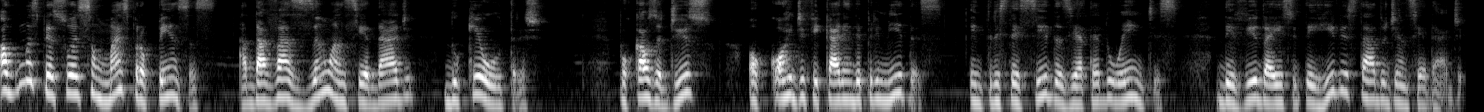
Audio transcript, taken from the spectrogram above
Algumas pessoas são mais propensas a dar vazão à ansiedade do que outras. Por causa disso, ocorre de ficarem deprimidas, entristecidas e até doentes, devido a esse terrível estado de ansiedade.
